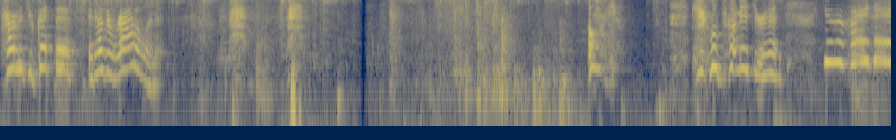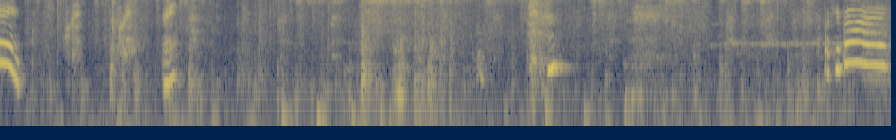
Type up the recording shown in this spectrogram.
How did you get this? It has a rattle in it. Spaz, spaz. Oh my god. Careful, don't hit your head. You're crazy. Ready? Okay, bye.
